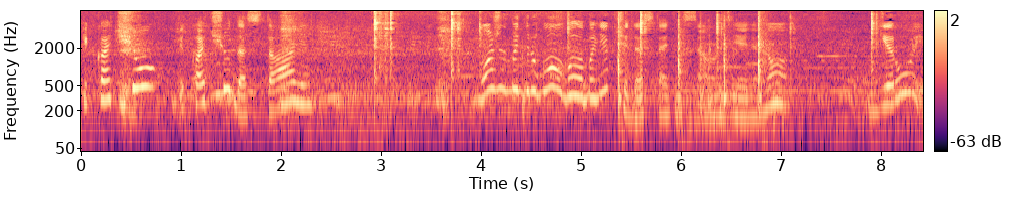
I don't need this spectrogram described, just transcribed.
Пикачу, Пикачу достали. Может быть, другого было бы легче достать на самом деле, но герой.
